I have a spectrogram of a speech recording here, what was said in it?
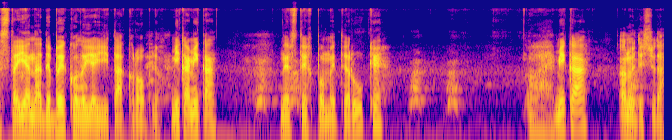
стає на деби, коли я їй так роблю. Міка, Міка. Не встиг помити руки. Ой, Міка. Ану йди сюди.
